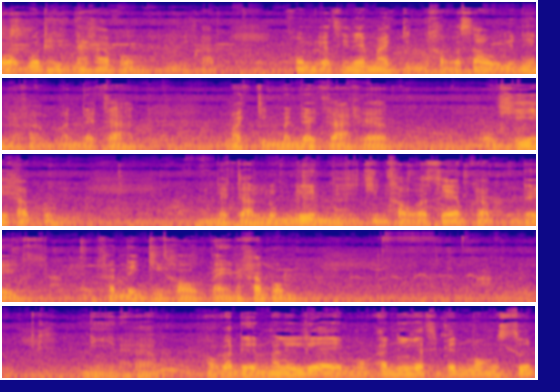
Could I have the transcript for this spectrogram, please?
บอกว่าถึงนะครับ ผมนี่ครับ คนก็ที่ได้มากินเขาวเศร้าอยู่นี่นะครับ บรรยากาศมากินบรรยากาศก็โอเคครับ ผมบรรยากาศร่มรื่นดีกินเขาวก็แซ่บครับ ได้คันได้กินเขาวไปนะครับ ผม นี่นะครับ เขาก็เดินมาเรื่อยๆมองอันนี้ก็จะเป็นมองสุด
